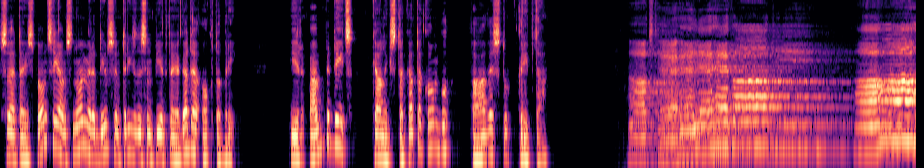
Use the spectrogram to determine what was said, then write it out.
svētais Poncijāns nomira 235. gadā oktobrī ir apbedīts Kaliksta katakombu pāvestu kriptā. ad te levavi ad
